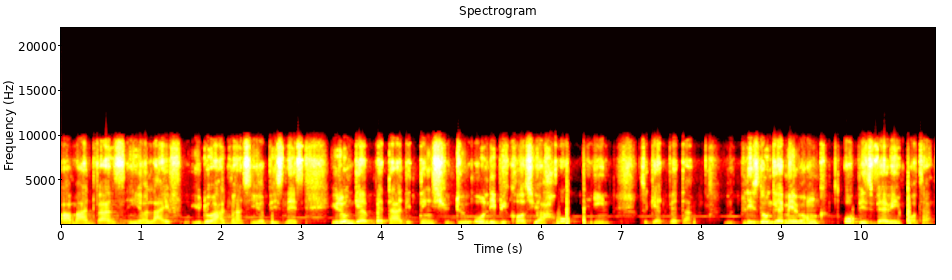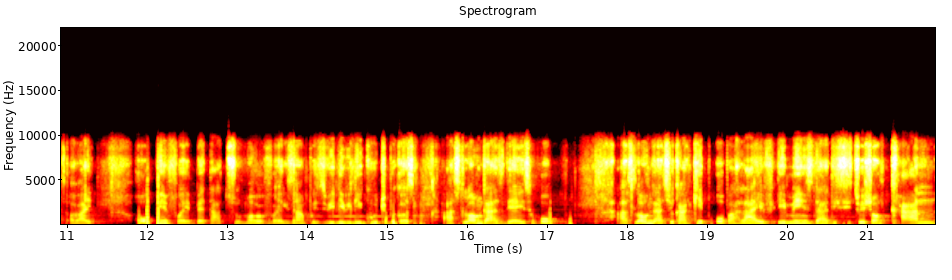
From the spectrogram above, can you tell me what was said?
um, advance in your life, you don't advance in your business, you don't get better at the things you do only because you are hoping to get better. Please don't get me wrong, hope is very important. All right hoping for a better tomorrow, for example, is really, really good because as long as there is hope, as long as you can keep hope alive, it means that the situation can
